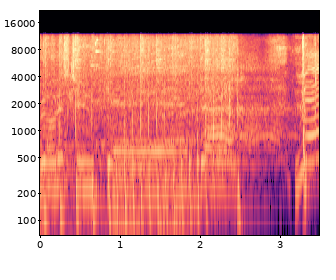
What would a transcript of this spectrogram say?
brought us together. Let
